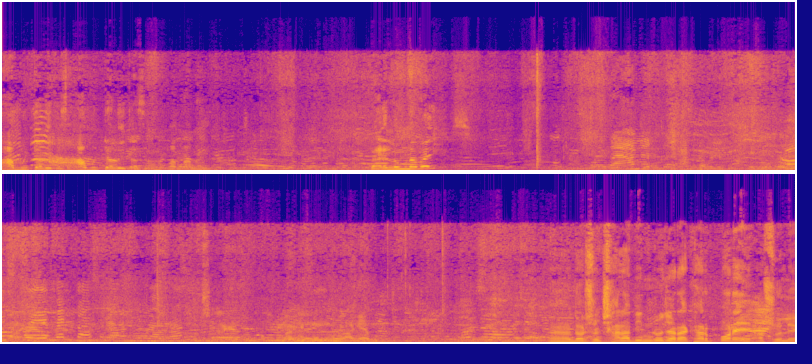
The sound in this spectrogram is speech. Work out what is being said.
হাফ উইটা লইতেছে হাফ উইটা লইতেছে কোনো কথা নাই। বাইরে লুম না ভাই? দর্শক সারাদিন রোজা রাখার পরে আসলে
